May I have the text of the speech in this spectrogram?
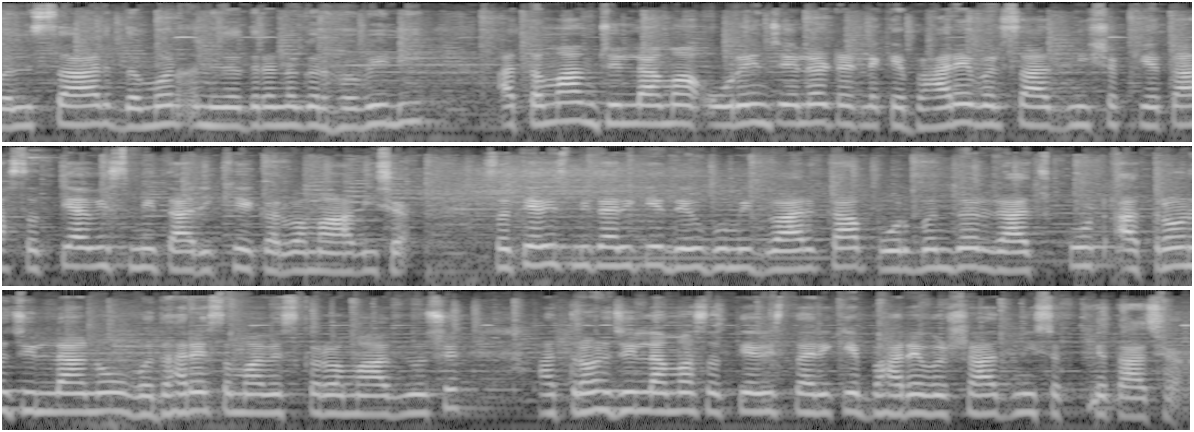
વલસાડ, દમણ અને દાદરાનગર, હવેલી આ તમામ જિલ્લામાં ઓરેન્જ એલર્ટ એટલે કે ભારે વરસાદની શક્યતા સત્યાવીસમી તારીખે કરવામાં આવી છે. સત્યાવીસમી તારીખે દેવભૂમિ દ્વારકા, પોરબંદર, રાજકોટ આ ત્રણ જિલ્લાનો વધારે સમાવેશ કરવામાં આવ્યો છે. આ ત્રણ જિલ્લામાં સત્યાવીસ તારીખે ભારે વરસાદની શક્યતા છે.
